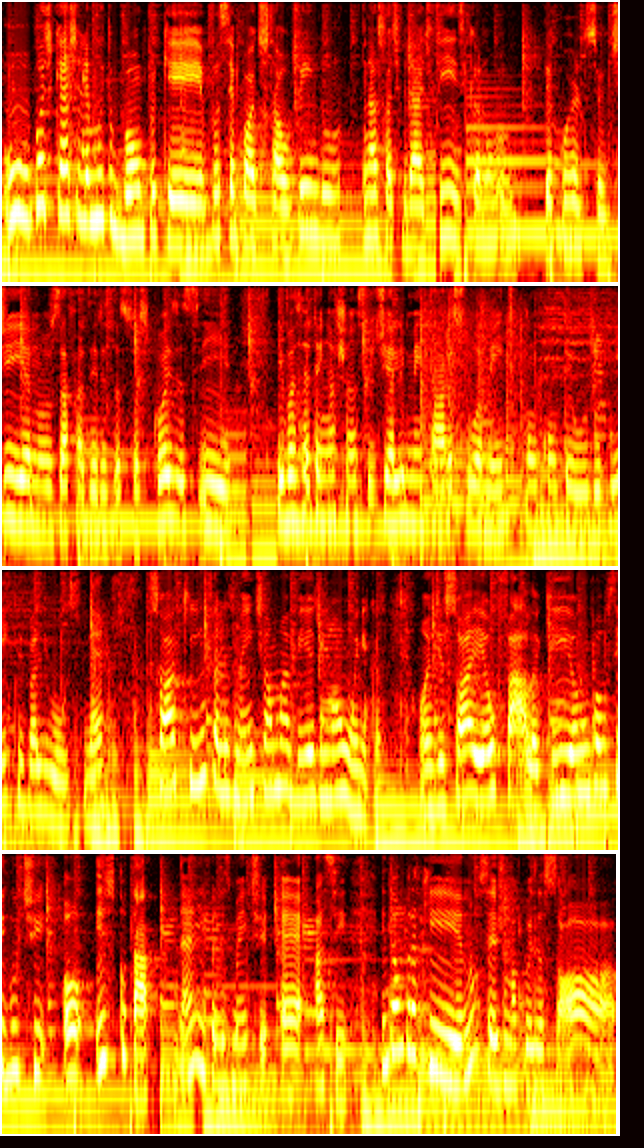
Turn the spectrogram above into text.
o podcast é muito bom porque você pode estar ouvindo na sua atividade física, no decorrer do seu dia, nos afazeres das suas coisas e, e você tem a chance de alimentar a sua mente com conteúdo rico e valioso, né? Só que infelizmente é uma via de mão única, onde só eu falo aqui e eu não consigo te escutar, né? Infelizmente é assim. Então, para que não seja uma coisa só,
